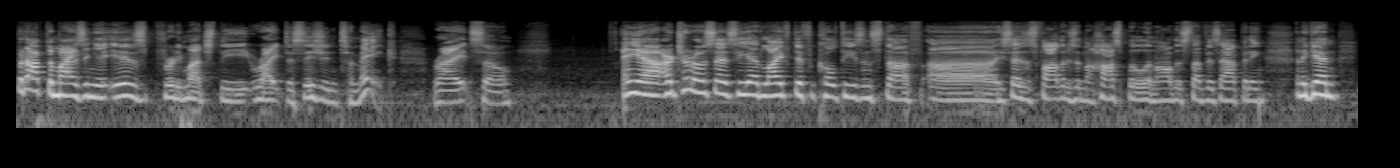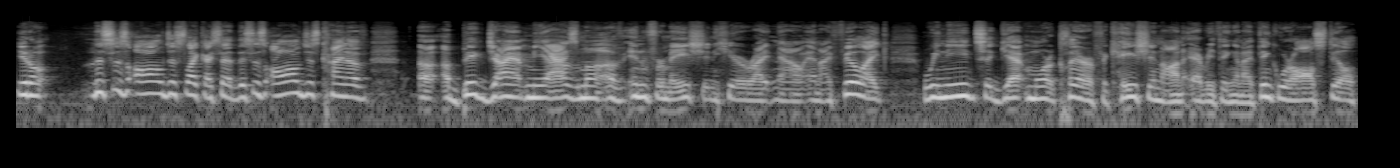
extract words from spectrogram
But optimizing it is pretty much the right decision to make, right? So, and yeah, Arturo says he had life difficulties and stuff. Uh, he says his father's in the hospital and all this stuff is happening. And again, you know, this is all just like I said, this is all just kind of a, a, big giant miasma of information here right now and i feel like we need to get more clarification on everything and i think we're all still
